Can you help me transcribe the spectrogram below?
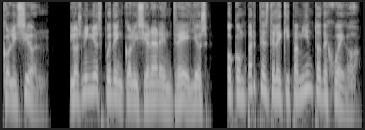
Colisión. Los niños pueden colisionar entre ellos o con partes del equipamiento de juego.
